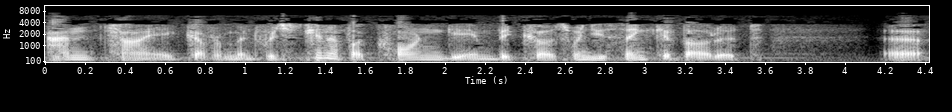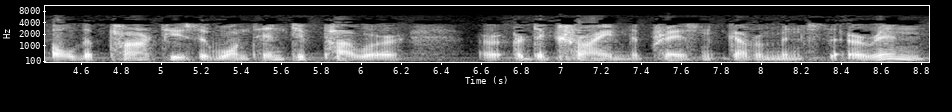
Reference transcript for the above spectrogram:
anti-government, which is kind of a con game because when you think about it, uh, all the parties that want into power are, are decrying the present governments that are in.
